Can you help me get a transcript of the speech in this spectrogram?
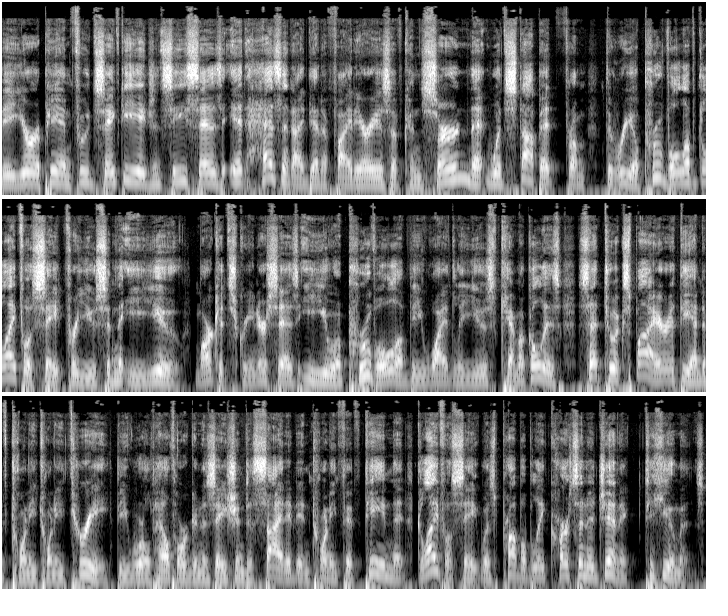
The European Food Safety Agency says it hasn't identified areas of concern that would stop it from the reapproval of glyphosate for use in the EU. Market Screener says EU approval of the widely used chemical is set to expire at the end of 2023. The World Health Organization decided in 2015 that glyphosate was probably carcinogenic to humans.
